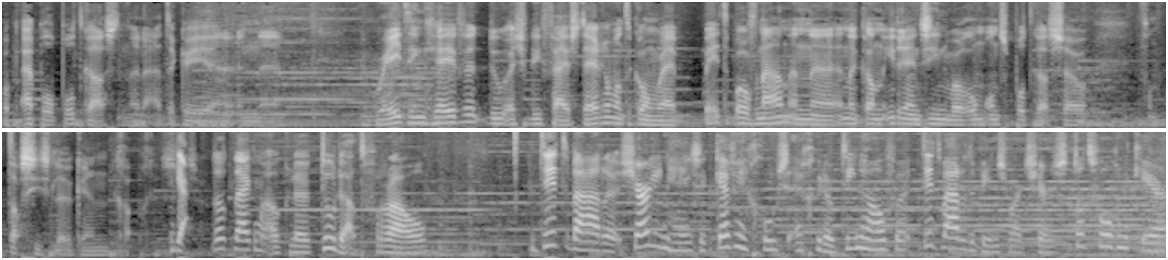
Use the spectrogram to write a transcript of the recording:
op Apple Podcast inderdaad. Dan kun je een, eh, een rating geven. Doe alsjeblieft 5 sterren, want dan komen wij beter bovenaan. En, eh, en dan kan iedereen zien waarom onze podcast zo fantastisch leuk en grappig is. Ja, dat lijkt me ook leuk. Doe dat vooral. Dit waren Charlene Hezen, Kevin Goes en Guido Tienhoven. Dit waren de Binge Watchers. Tot volgende keer.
